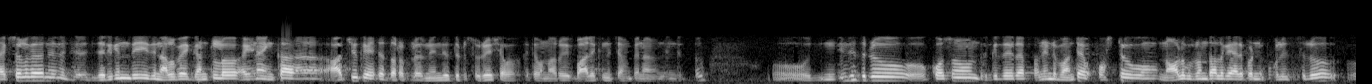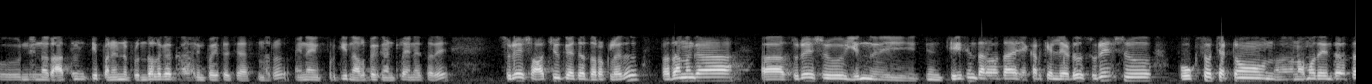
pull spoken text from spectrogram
యాక్చువల్గా నేను జరిగింది ఇది నలభై గంటల్లో అయినా ఇంకా ఆచూకీ అయితే దొరకలేదు. నిందితుడు సురేష్ ఎవరైతే ఉన్నారు ఈ బాలికని చంపిన నిందితుడు. నిందితుడు కోసం దగ్గర దగ్గర పన్నెండు అంటే ఫస్ట్ నాలుగు బృందాలుగా ఏర్పడిన పోలీసులు నిన్న రాత్రి నుంచి పన్నెండు బృందాలుగా గాలింపు అయితే చేస్తున్నారు. అయినా ఇప్పటికీ నలభై గంటలు అయినా సరే సురేష్ ఆచూకీ అయితే దొరకలేదు. ప్రధానంగా ఆ, సురేష్ చేసిన తర్వాత ఎక్కడికి వెళ్ళాడు సురేష్ పోక్సో చట్టం నమోదైన తర్వాత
